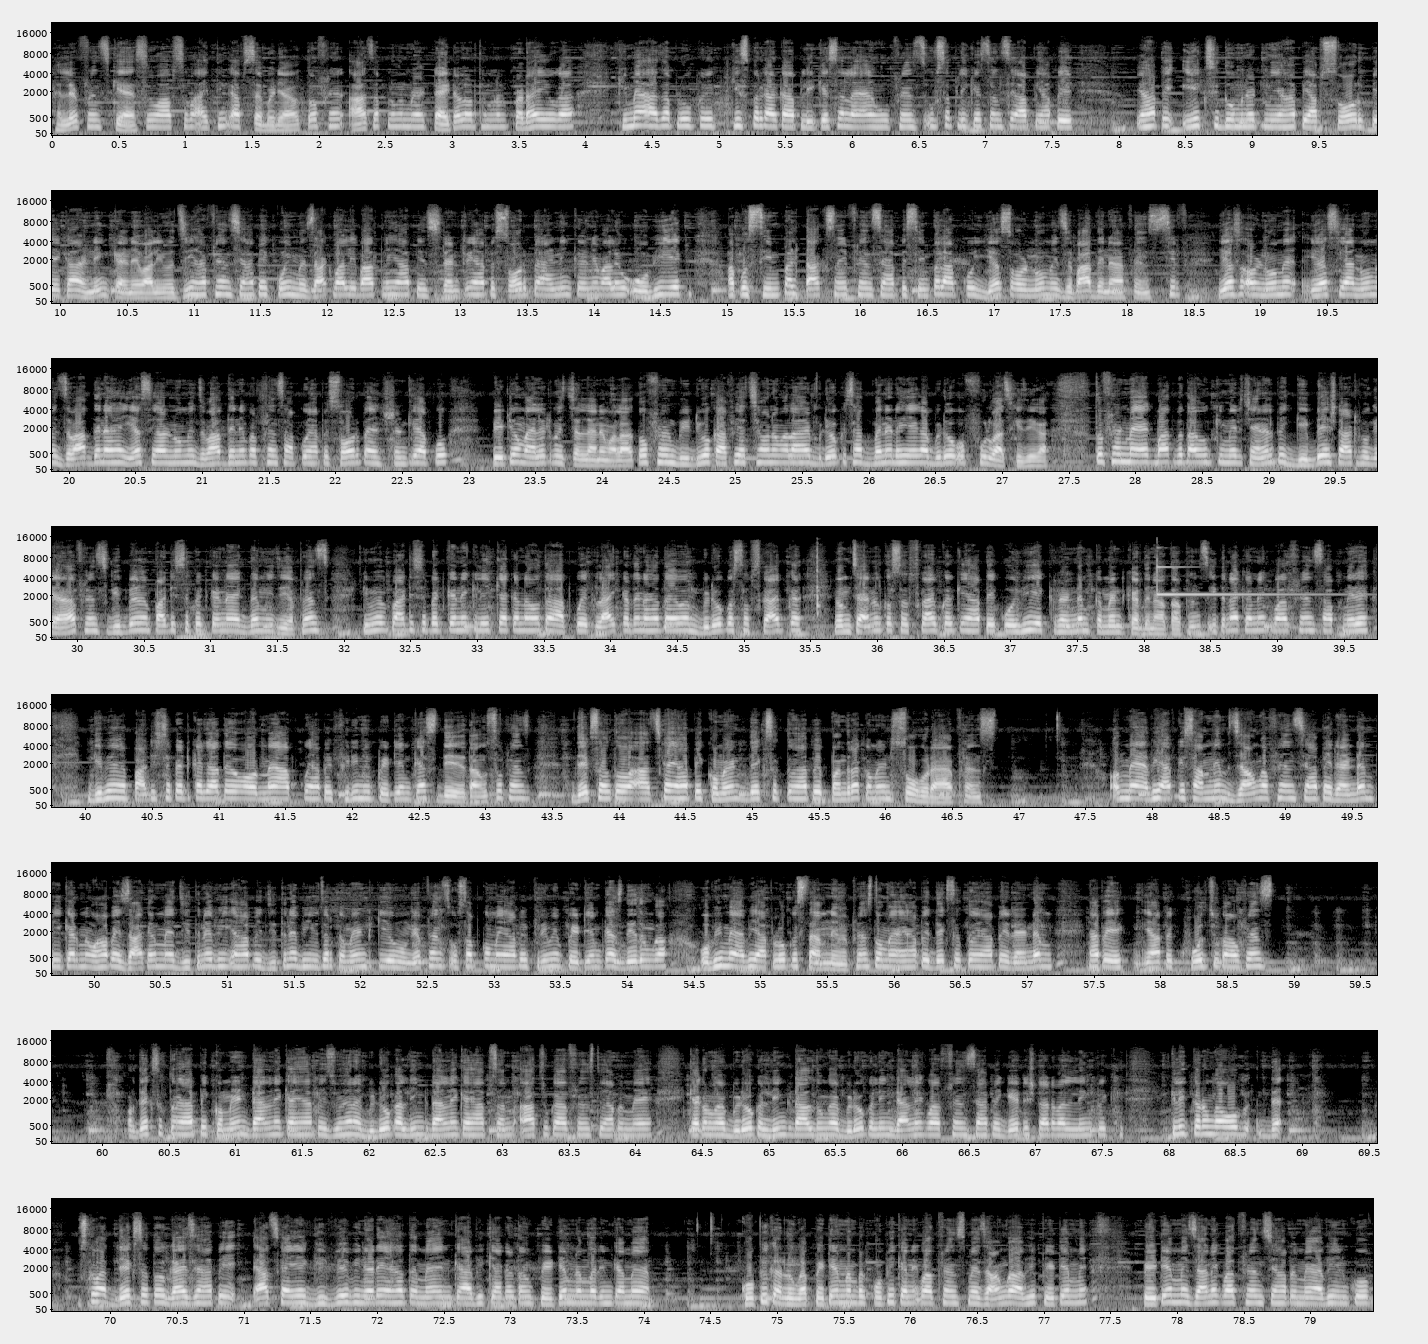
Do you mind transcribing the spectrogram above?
Hello friends कैसे हो आप सब? आई थिंक आप सब बढ़िया हो। तो फ्रेंड आज आप लोगों ने मेरा टाइटल और थंबनेल पढ़ा ही होगा कि मैं आज आप लोगों को किस प्रकार का एप्लीकेशन लाया हूँ। फ्रेंड्स उस एप्लीकेशन से आप यहाँ पे यहाँ पे एक से दो मिनट में यहाँ पे आप सौ रुपये का अर्निंग करने वाली हो। जी हाँ फ्रेंड्स यहाँ पे कोई मज़ाक वाली बात नहीं आप इंस्टेंटली यहाँ पे सौ रुपये अर्निंग करने वाले हो। वो भी एक आपको सिंपल टास्क नहीं फ्रेंड्स यहाँ पे सिंपल आपको यस और नो में जवाब देना है फ्रेंड्स सिर्फ़ यस और नो में यस या नो में जवाब देना है। यस या नो में जवाब देने पर फ्रेंड्स आपको यहाँ पे सौ रुपये इंस्टेंटली आपको पेटीएम वैलेट में चल जाने वाला है। तो फ्रेंड वीडियो काफ़ी अच्छा होने वाला है। वीडियो के साथ बने रहिएगा। वीडियो को फुल वॉच कीजिएगा। तो फ्रेंड मैं एक बात बताऊँ कि मेरे चैनल पर गिब्बे स्टार्ट हो गया है फ्रेंड्स गिब्बे में पार्टिसिपेट करना एकदम ईजी है फ्रेंड्स टीम में पार्टिसिपेट करने के लिए क्या करना होता है आपको एक लाइक कर देना होता है एवं वीडियो को सब्सक्राइब कर एवं चैनल को सब्सक्राइब करके यहाँ पे कोई भी एक रैंडम कमेंट कर देना होता है फ्रेंड्स इतना करने के बाद फ्रेंड्स आप मेरे गिवे में पार्टिसिपेट कर जाते हो और मैं आपको यहाँ पे फ्री में पेटीएम कैश दे देता हूँ सो फ्रेंड्स देख सकते हो आज का यहाँ पे कमेंट देख सकते हो यहाँ पे पंद्रह कमेंट शो हो रहा है फ्रेंड्स और मैं अभी आपके सामने जाऊँगा फ्रेंड्स यहाँ पे रैंडम पीकर में वहाँ पे जाकर मैं जितने भी यहाँ पे जितने भी यूज़र कमेंट किए होंगे फ्रेंड्स वो सबको मैं यहाँ पे फ्री में पेटीएम कैश दे दूँगा वो भी मैं अभी आप लोगों के सामने में फ्रेंड्स तो मैं यहाँ पे देख सकते हो यहाँ पे रैंडम यहाँ पे यहाँ पे खोल चुका हूँ फ्रेंड्स और देख सकते हो यहाँ पे कमेंट डालने का यहाँ पे जो है ना वीडियो का लिंक डालने का यहाँ पे आ चुका है फ्रेंड्स तो यहाँ पे मैं क्या करूँगा वीडियो का लिंक डाल दूँगा। वीडियो का लिंक डालने के बाद फ्रेंड्स यहाँ पे गेट स्टार्ट वाले लिंक पे क्लिक करूँगा वो उसके बाद देख सकते हो गाइज़ यहाँ पे आज का ये गिवे विनर है यहाँ तो मैं इनका अभी क्या करता हूँ पेटीएम नंबर इनका मैं कॉपी कर लूँगा। पेटीएम नंबर कॉपी करने के बाद फ्रेंड्स मैं जाऊँगा अभी पेटीएम में। पेटीएम में जाने के बाद फ्रेंड्स यहाँ पे मैं अभी इनको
